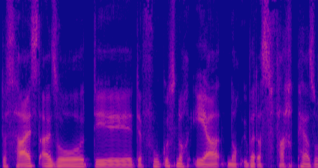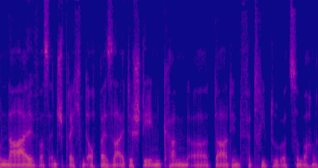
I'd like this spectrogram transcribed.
Das heißt also, die, der Fokus noch eher noch über das Fachpersonal, was entsprechend auch beiseite stehen kann, äh, da den Vertrieb drüber zu machen.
